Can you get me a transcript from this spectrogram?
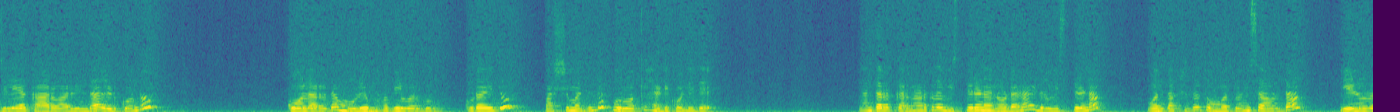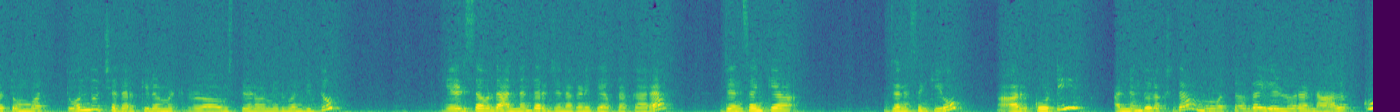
ಜಿಲ್ಲೆಯ ಕಾರವಾರದಿಂದ ಹಿಡ್ಕೊಂಡು ಕೋಲಾರದ ಮುಳಿಬಾಗಿಲವರೆಗೂ ಕೂಡ ಇದು ಪಶ್ಚಿಮದಿಂದ ಪೂರ್ವಕ್ಕೆ ಹರಡಿಕೊಂಡಿದೆ. ನಂತರ ಕರ್ನಾಟಕದ ವಿಸ್ತೀರ್ಣ ನೋಡೋಣ. ಇದರ ವಿಸ್ತೀರ್ಣ ಒಂದು ಲಕ್ಷದ ತೊಂಬತ್ತೊಂದು ಸಾವಿರದ ಏಳ್ನೂರ ತೊಂಬತ್ತೊಂದು ಚದರ ಕಿಲೋಮೀಟರ್ ವಿಸ್ತೀರ್ಣವನ್ನು ಇದು ಹೊಂದಿದ್ದು ಎರಡು ಸಾವಿರದ ಹನ್ನೊಂದರ ಜನಗಣತಿಯ ಪ್ರಕಾರ ಜನಸಂಖ್ಯಾ, ಜನಸಂಖ್ಯೆಯು ಆರು ಕೋಟಿ ಹನ್ನೊಂದು ಲಕ್ಷದ ಮೂವತ್ತು ಸಾವಿರದ ಏಳ್ನೂರ ನಾಲ್ಕು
